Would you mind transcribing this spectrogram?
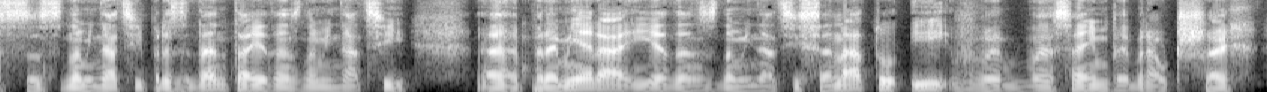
z, z nominacji prezydenta, jeden z nominacji premiera i jeden z nominacji Senatu i Sejm wybrał trzech E, e,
